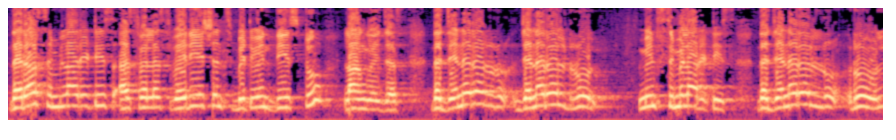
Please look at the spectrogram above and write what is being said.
there are similarities as well as variations between these two languages the general general rule means similarities. The general rule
